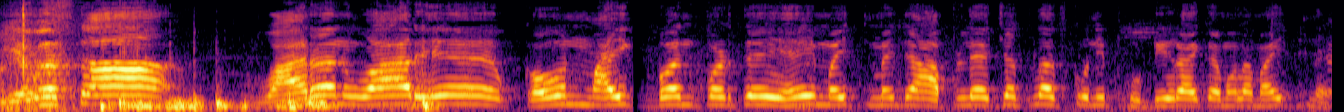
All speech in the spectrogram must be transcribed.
व्यवस्था वारंवार हे कौन माईक बंद पडते हे माहीत म्हणजे आपल्या याच्यातलाच कोणी फुटीर आहे का मला माहीत नाही.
